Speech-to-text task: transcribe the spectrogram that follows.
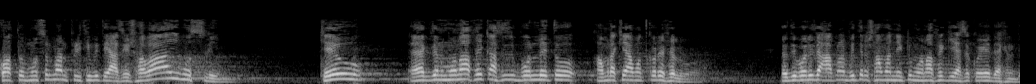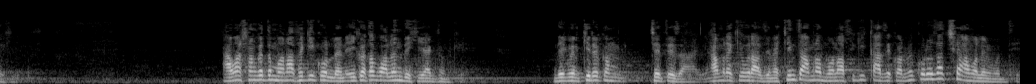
কত মুসলমান পৃথিবীতে আছে, সবাই মুসলিম। কেউ একজন মুনাফেক আছে বললে তো আমরা কেমত করে ফেলব। যদি বলি যে আপনার ভিতরে সামান্য একটু মুনাফেকি আছে, কয়ে দেখেন দেখি। আমার সঙ্গে তো মুনাফিকি করলেন, এই কথা বলেন দেখি একজনকে। দেখবেন কীরকম চেতে যায়। আমরা কেউ রাজি না, কিন্তু আমরা মুনাফিকি কাজে কর্মে করে যাচ্ছি আমলের মধ্যে।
